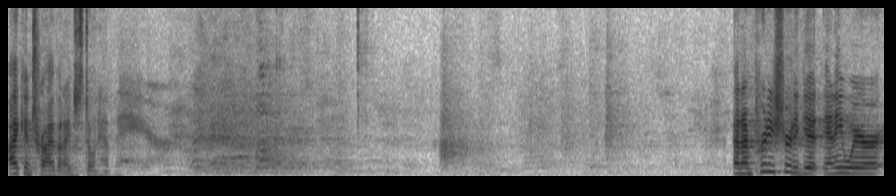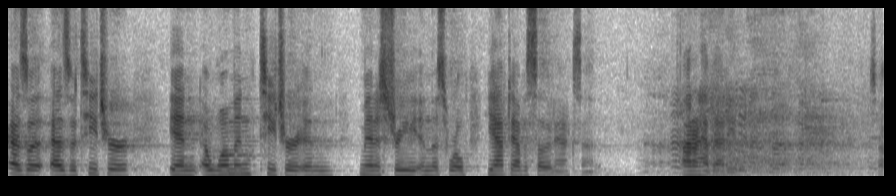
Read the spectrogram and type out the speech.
I can try, but I just don't have the hair. And I'm pretty sure to get anywhere as a, as a teacher, in a woman teacher in ministry in this world, you have to have a Southern accent. I don't have that either. So.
